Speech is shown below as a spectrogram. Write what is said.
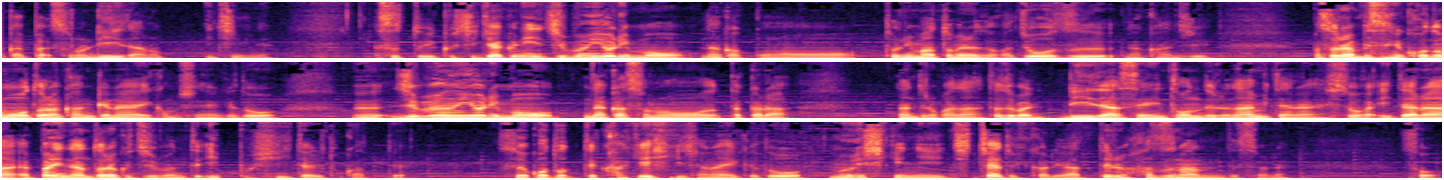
んかやっぱりそのリーダーの位置にねスッといくし逆に自分よりもなんかこの取りまとめるのが上手な感じ。それは別に子供大人関係ないかもしれないけど、うん、自分よりもなんかそのだから何ていうのかな例えばリーダー性に富んでるなみたいな人がいたらやっぱりなんとなく自分って一歩引いたりとかってそういうことって駆け引きじゃないけど無意識にちっちゃい時からやってるはずなんですよね。そう。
